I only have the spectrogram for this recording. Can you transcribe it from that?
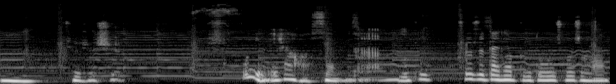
嗯，确实是。我也没啥好羡慕的啦，也不就是大家不是都会说什么，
